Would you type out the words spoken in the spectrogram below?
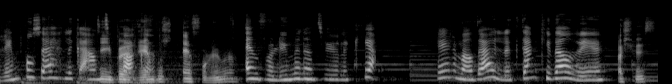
rimpels eigenlijk aan te pakken. rimpels en volume. En volume natuurlijk, ja. Helemaal duidelijk. Dank je wel weer. Alsjeblieft.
